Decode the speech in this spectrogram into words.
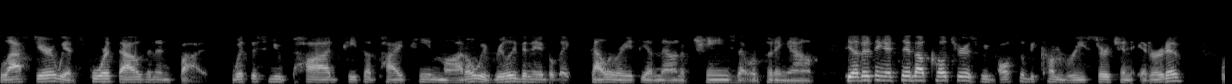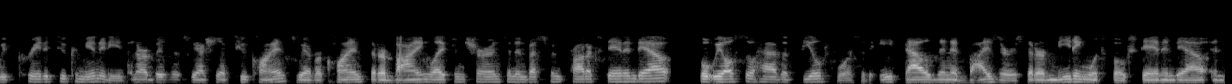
Last year, we had 4,005. With this new pod pizza pie team model, we've really been able to accelerate the amount of change that we're putting out. The other thing I'd say about culture is we've also become research and iterative. We've created two communities. In our business, we actually have two clients. We have our clients that are buying life insurance and investment products day in and day out, but we also have a field force of 8,000 advisors that are meeting with folks day in and day out and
